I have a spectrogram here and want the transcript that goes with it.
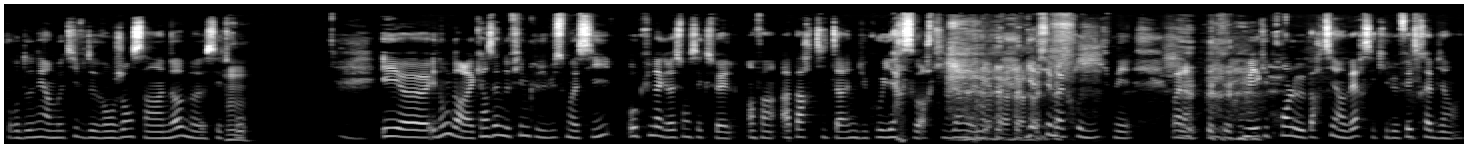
pour donner un motif de vengeance à un homme, c'est trop. Mmh. Et, euh, et, donc dans la quinzaine de films que j'ai vus ce mois-ci, aucune agression sexuelle. Enfin, à part Titan, du coup hier soir, qui vient gâcher ma chronique, mais voilà, mais qui prend le parti inverse et qui le fait très bien.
